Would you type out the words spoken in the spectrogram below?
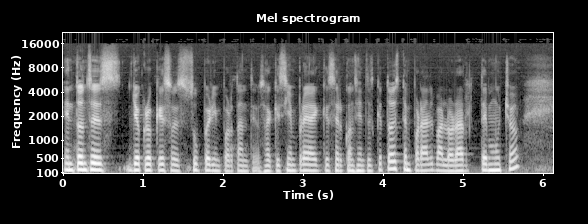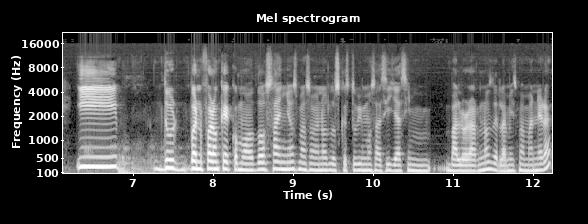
Entonces yo creo que eso es súper importante, o sea que siempre hay que ser conscientes que todo es temporal, valorarte mucho. Y bueno, fueron que como dos años más o menos los que estuvimos así ya sin valorarnos de la misma manera.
